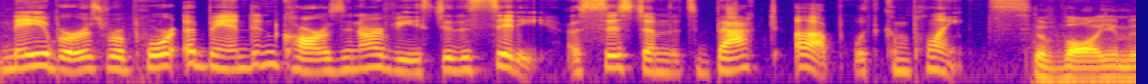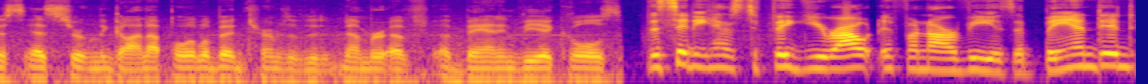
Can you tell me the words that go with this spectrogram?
Neighbors report abandoned cars and RVs to the city, a system that's backed up with complaints. The volume has, has certainly gone up a little bit in terms of the number of abandoned vehicles. The city has to figure out if an RV is abandoned,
